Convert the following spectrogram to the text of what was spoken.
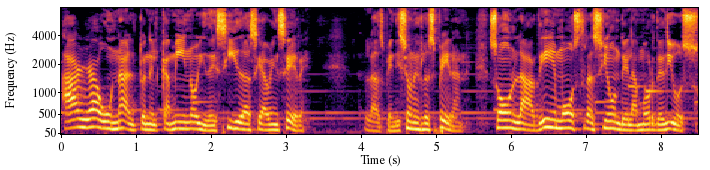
Haga un alto en el camino y decídase a vencer. Las bendiciones lo esperan, son la demostración del amor de Dios.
